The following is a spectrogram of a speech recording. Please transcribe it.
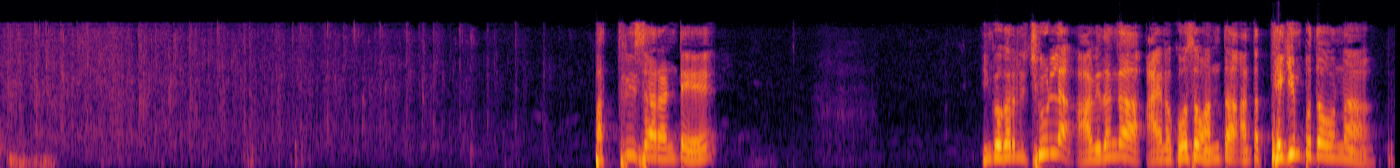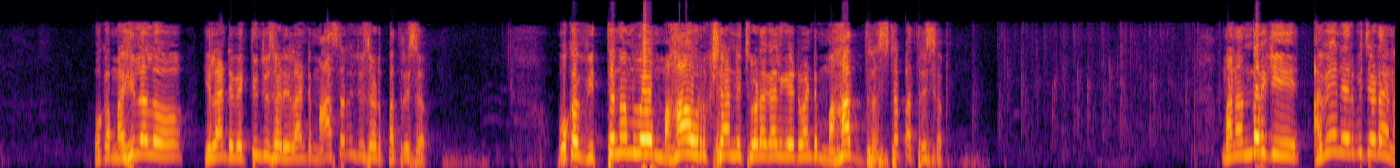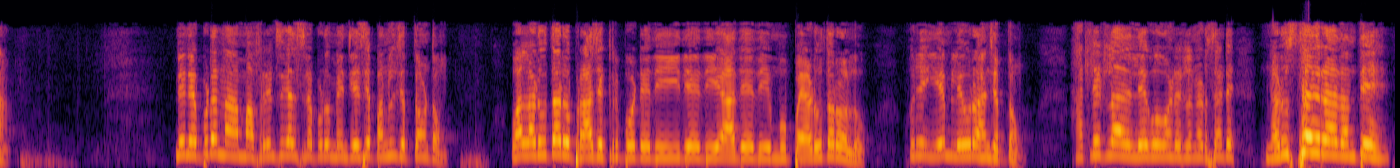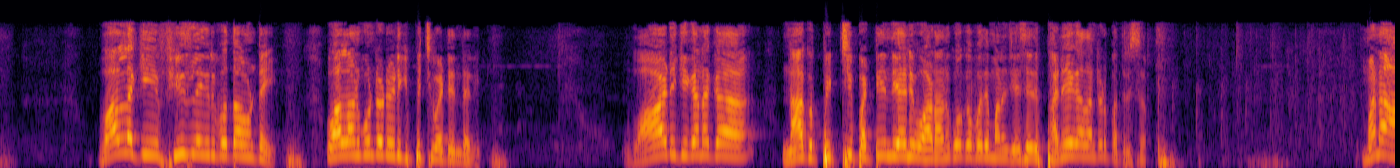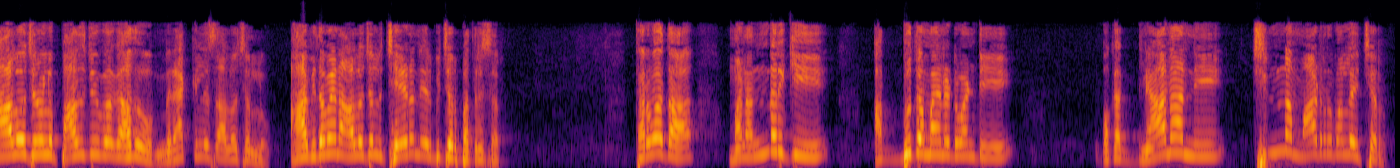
పత్రి సార్ అంటే ఇంకొకరిని చూడలే. ఆ విధంగా ఆయన కోసం అంత అంత తెగింపుతో ఉన్న ఒక మహిళలో ఇలాంటి వ్యక్తిని చూశాడు ఇలాంటి మాస్టర్ని చూశాడు పత్రిసర్ ఒక విత్తనంలో మహావృక్షాన్ని చూడగలిగేటువంటి మహాద్రష్ట పత్రిసర్ మనందరికీ అవే నేర్పించాడు ఆయన. నేను ఎప్పుడన్నా మా ఫ్రెండ్స్ కలిసినప్పుడు మేము చేసే పనులు చెప్తూ ఉంటాం. వాళ్ళు అడుగుతారు ప్రాజెక్ట్ రిపోర్ట్ ఏది ఇదేది అదేది ముప్పై అడుగుతారు వాళ్ళు. ఒరే ఏం లేవురా అని చెప్తాం. అట్లెట్లా లేకోకుండా ఎట్లా నడుస్తా అంటే నడుస్తుంది రాదంతే. వాళ్ళకి ఫ్యూజులు ఎగిరిపోతూ ఉంటాయి. వాళ్ళు అనుకుంటాడు వీడికి పిచ్చి పట్టింది వాడికి గనక నాకు పిచ్చి పట్టింది అని వాడు అనుకోకపోతే మనం చేసేది పనే కాదంటాడు పత్రి సార్. మన ఆలోచనలు పాజిటివ్గా కాదు మిరాక్యులస్ ఆలోచనలు. ఆ విధమైన ఆలోచనలు చేయడం నేర్పించారు పత్రి సార్. తర్వాత మనందరికీ అద్భుతమైనటువంటి ఒక జ్ఞానాన్ని చిన్న మాట రూపంలో ఇచ్చారు.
